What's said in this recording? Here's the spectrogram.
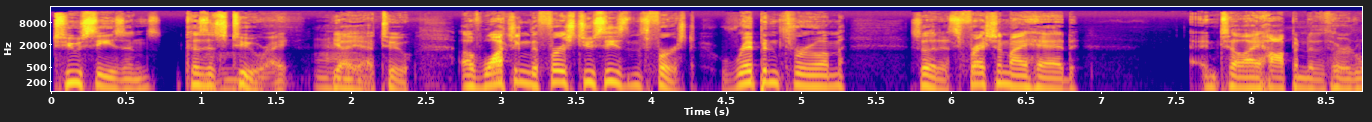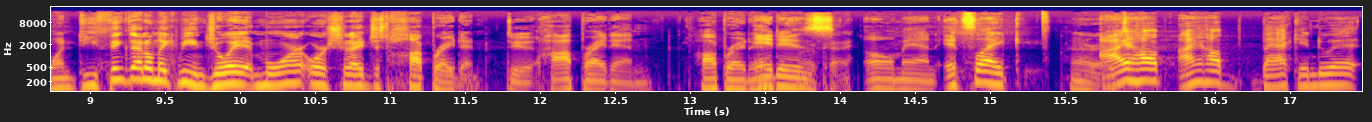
two seasons because it's two, mm-hmm. right? Mm-hmm. Yeah, yeah, two. Of watching the first two seasons first, ripping through them so that it's fresh in my head until I hop into the third one. Do you think that'll make me enjoy it more, or should I just hop right in? Dude, hop right in. Hop right in. It is. Okay. Oh man, it's like right. I hop. I hop back into it.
